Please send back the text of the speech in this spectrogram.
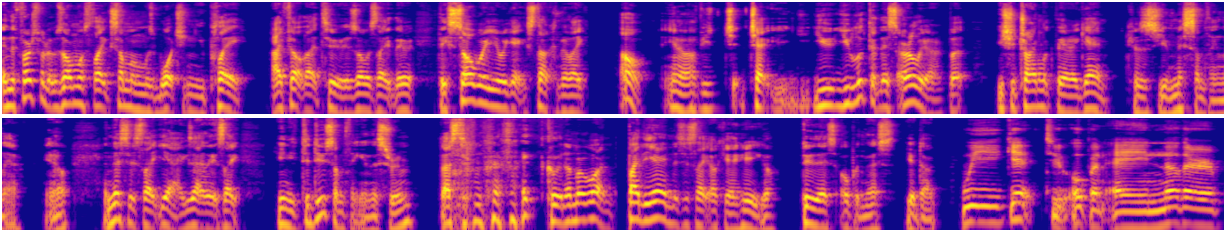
In the first one, it was almost like someone was watching you play. I felt that too. It was always like they they saw where you were getting stuck, and they're like, "Oh, you know, have you ch- check you you looked at this earlier, but you should try and look there again because you missed something there." You know, and this is like, yeah, exactly. It's like you need to do something in this room. That's the, like clue number one. By the end, it's just like, okay, here you go. Do this, open this, you're done. We get to open another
